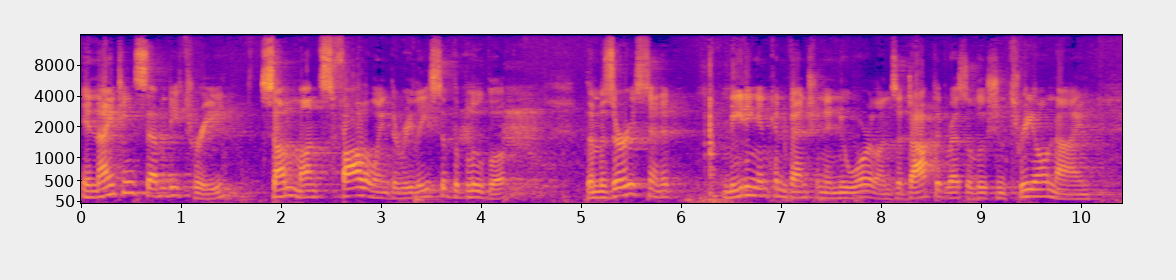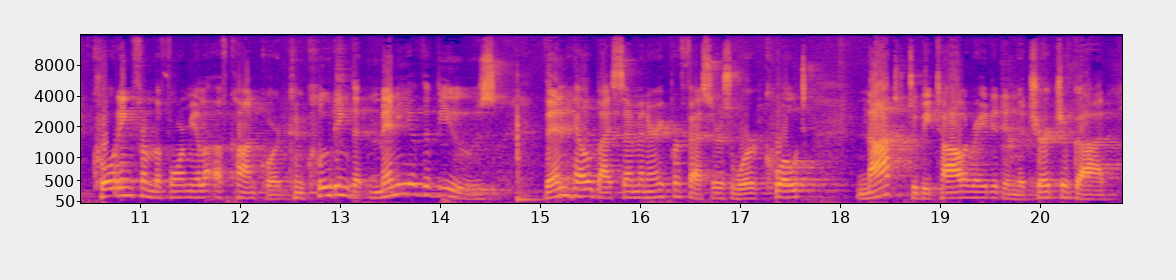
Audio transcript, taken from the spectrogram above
In 1973, some months following the release of the Blue Book, the Missouri Synod, meeting in convention in New Orleans, adopted Resolution 309, quoting from the Formula of Concord, concluding that many of the views then held by seminary professors were, quote, not to be tolerated in the Church of God,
